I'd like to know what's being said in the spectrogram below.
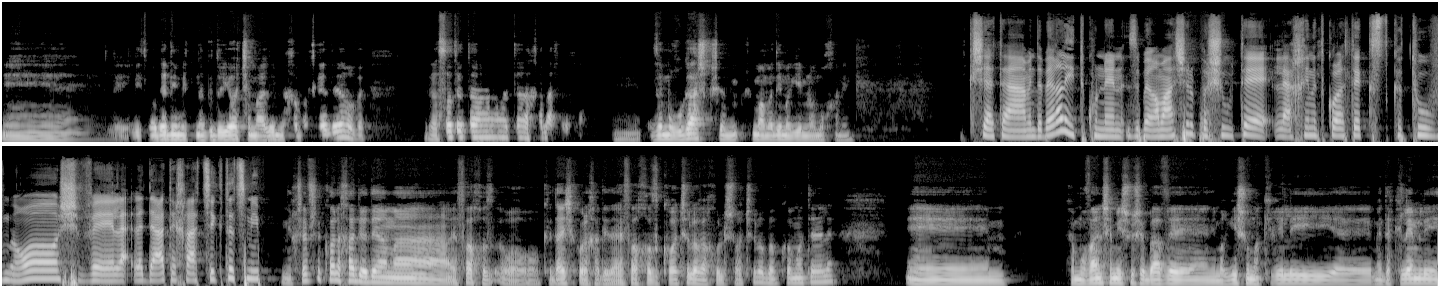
ולהתמודד עם התנגדויות שמעלים לך בחדר ולעשות את ההכנה שלך. זה מורגש כשמועמדים מגיעים לא מוכנים. כשאתה מדבר על להתכונן, זה ברמה של פשוט אה, להכין את כל הטקסט כתוב מראש ולדעת איך להציג את עצמי? אני חושב שכל אחד יודע מה, איפה החוז... או כדאי שכל אחד ידע איפה החוזקות שלו והחולשות שלו במקומות האלה. אמ, כמובן שמישהו שבא ואני מרגיש שהוא מקריא לי, אה, מדקלם לי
